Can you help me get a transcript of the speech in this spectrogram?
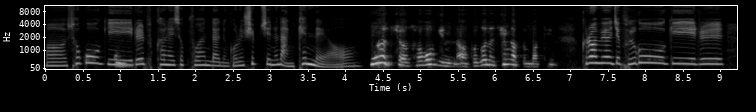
어, 소고기를 북한에서 구한다는 거는 쉽지는 않겠네요. 그렇죠. 소고기는, 어, 그거는 생각도 못해요. 그러면 이제 불고기를 부-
